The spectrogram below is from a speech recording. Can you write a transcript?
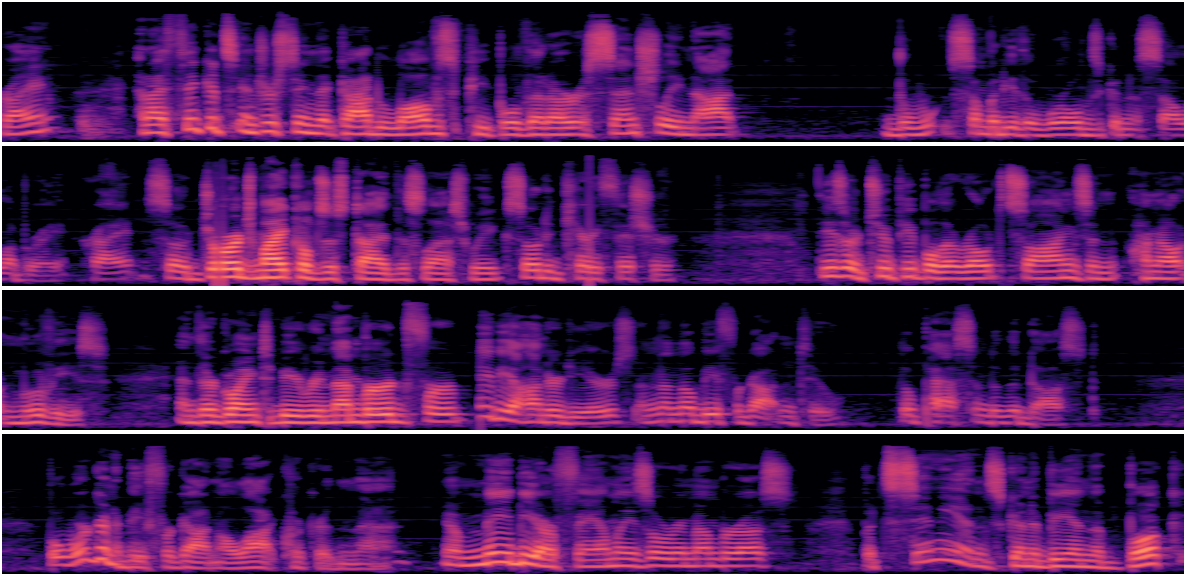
right? And I think it's interesting that God loves people that are essentially not the, somebody the world's going to celebrate, right? So George Michael just died this last week. So did Carrie Fisher. These are two people that wrote songs and hung out in movies. And they're going to be remembered for maybe 100 years, and then they'll be forgotten too. They'll pass into the dust. But we're going to be forgotten a lot quicker than that. You know, maybe our families will remember us, but Simeon's going to be in the book,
